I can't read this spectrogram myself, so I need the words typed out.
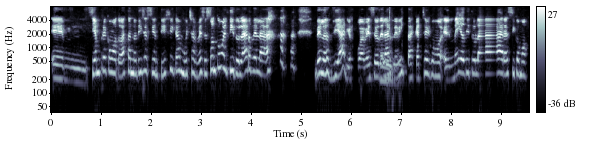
em, siempre como todas estas noticias científicas muchas veces son como el titular de, la, de los diarios, pues a veces o de las revistas, ¿cachai? Como el medio titular, así como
